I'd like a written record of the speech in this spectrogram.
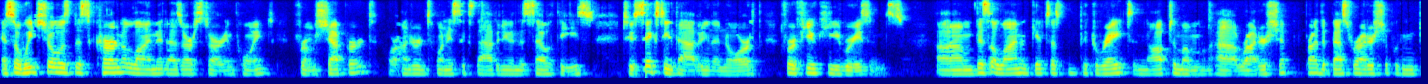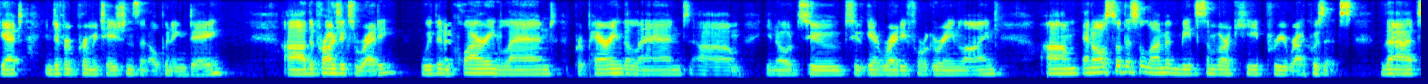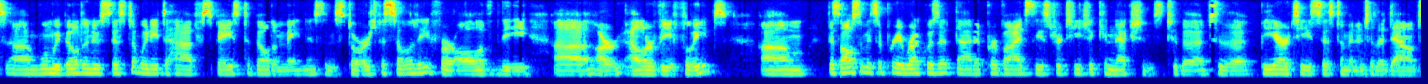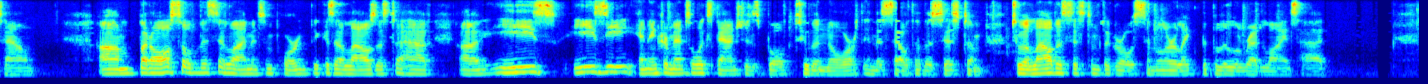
And so we chose this current alignment as our starting point from Shepard or 126th Avenue in the southeast to 16th Avenue in the north for a few key reasons. Um, this alignment gives us the great and optimum uh, ridership, probably the best ridership we can get in different permutations than opening day. Uh, the project's ready. We've been acquiring land, preparing the land, um, you know, to to get ready for Green Line. Um, and also this alignment meets some of our key prerequisites that um, when we build a new system, we need to have space to build a maintenance and storage facility for all of the uh, our LRV fleets. Um, this also meets a prerequisite that it provides these strategic connections to the to the BRT system and into the downtown. Um, but also this alignment is important because it allows us to have uh, ease, easy and incremental expansions both to the north and the south of the system to allow the system to grow similar like the blue and red lines had.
